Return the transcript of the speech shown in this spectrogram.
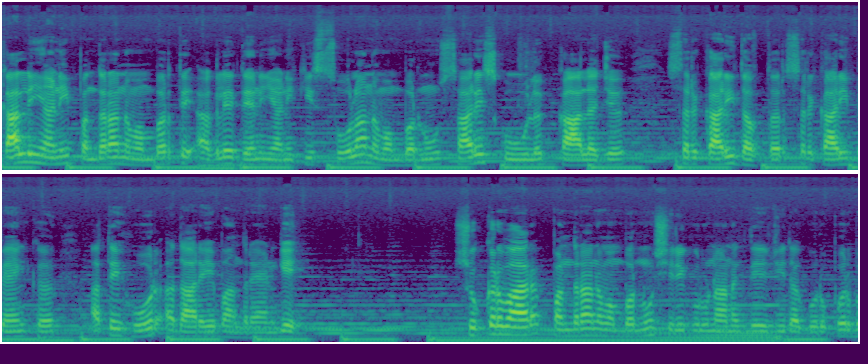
ਕੱਲ ਯਾਨੀ 15 ਨਵੰਬਰ ਤੇ ਅਗਲੇ ਦਿਨ ਯਾਨੀ ਕਿ 16 ਨਵੰਬਰ ਨੂੰ ਸਾਰੇ ਸਕੂਲ, ਕਾਲਜ, ਸਰਕਾਰੀ ਦਫ਼ਤਰ, ਸਰਕਾਰੀ ਬੈਂਕ ਅਤੇ ਹੋਰ ਅਦਾਰੇ ਬੰਦ ਰਹਿਣਗੇ। ਸ਼ੁੱਕਰਵਾਰ 15 ਨਵੰਬਰ ਨੂੰ ਸ੍ਰੀ ਗੁਰੂ ਨਾਨਕ ਦੇਵ ਜੀ ਦਾ ਗੁਰਪੁਰਬ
